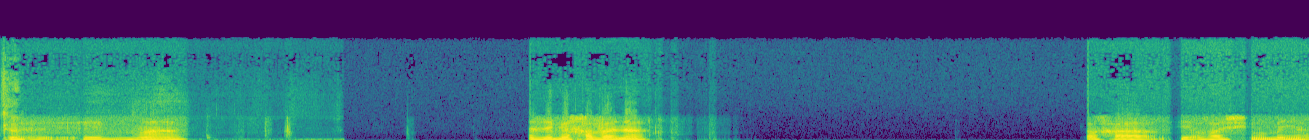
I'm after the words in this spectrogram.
כן. אה, אה, מה? אז זה בכוונה. ככה רש"י אומר,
